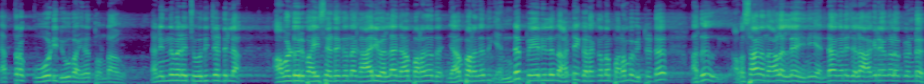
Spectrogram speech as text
എത്ര കോടി രൂപ അതിനകത്തുണ്ടാകും? ഞാൻ ഇന്ന് വരെ ചോദിച്ചിട്ടില്ല. അവളുടെ ഒരു പൈസ എടുക്കുന്ന കാര്യമല്ല ഞാൻ പറഞ്ഞത്. ഞാൻ പറഞ്ഞത് എന്റെ പേരിൽ നാട്ടിൽ കിടക്കുന്ന പറമ്പ് വിറ്റിട്ട് അത് അവസാന നാളല്ലേ? ഇനി എന്റെ അങ്ങനെ ചില ആഗ്രഹങ്ങളൊക്കെ ഉണ്ട്.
